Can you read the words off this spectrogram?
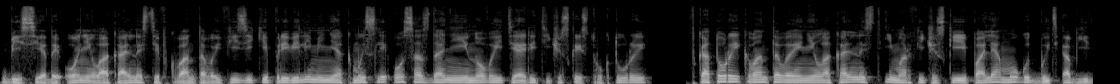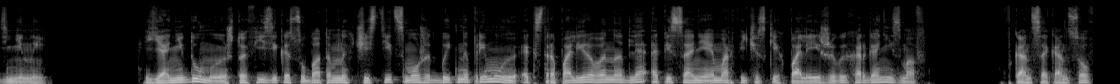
Беседы о нелокальности в квантовой физике привели меня к мысли о создании новой теоретической структуры, в которой квантовая нелокальность и морфические поля могут быть объединены. Я не думаю, что физика субатомных частиц может быть напрямую экстраполирована для описания морфических полей живых организмов. В конце концов,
